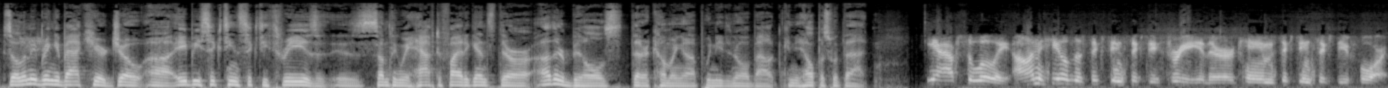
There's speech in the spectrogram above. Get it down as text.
So let me bring you back here, Joe. Uh, AB 1663 is is something we have to fight against. There are other bills that are coming up we need to know about. Can you help us with that? Yeah, absolutely. On the heels of 1663, there came 1664.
